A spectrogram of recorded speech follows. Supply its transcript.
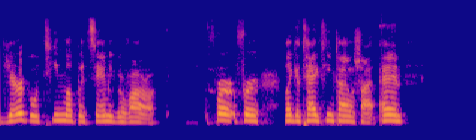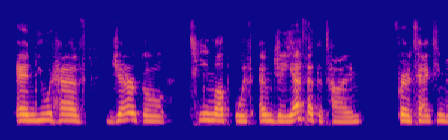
Jericho team up with Sammy Guevara for for like a tag team title shot, and and you would have Jericho team up with MJF at the time for a tag team.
